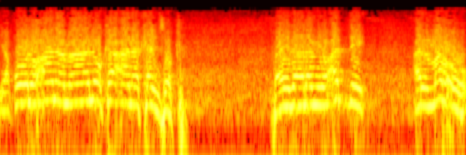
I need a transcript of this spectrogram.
يقول أنا مالك أنا كنزك. فإذا لم يؤدي المرء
